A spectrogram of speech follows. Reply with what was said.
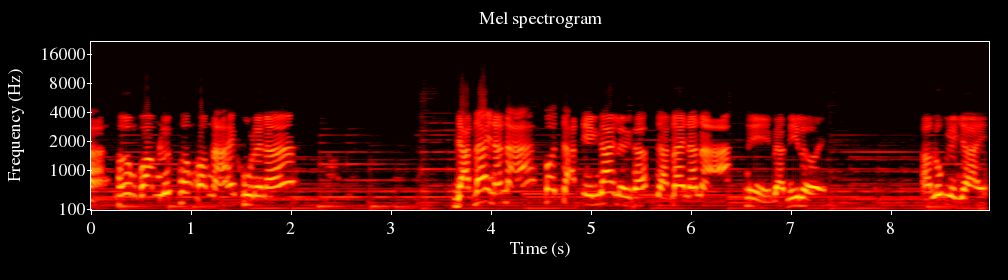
อ่าเพิ่มความลึกเพิ่มความหนาให้ครูเลยนะ อยากได้หนาๆก็จัดเองได้เลยครับ อยากได้หนาๆนี่แบบนี้เลย เอาลูกใหญ่ๆ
